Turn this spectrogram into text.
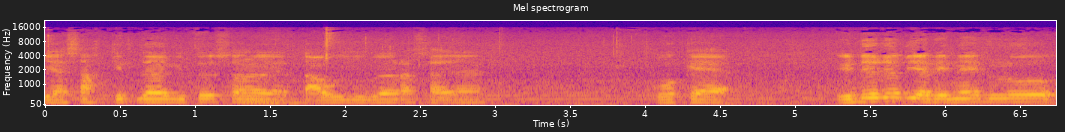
ya sakit dah gitu soalnya tahu juga rasanya. Gue kayak udah udah biarin aja dulu.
